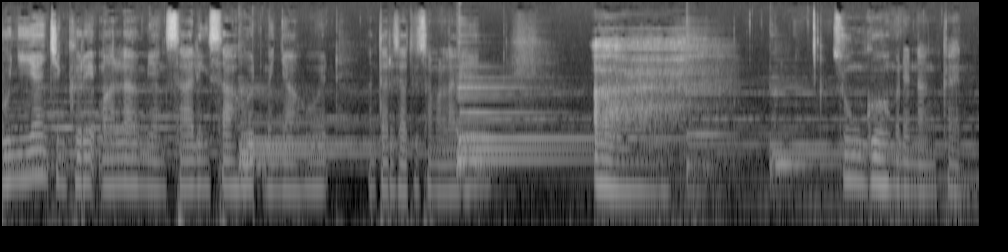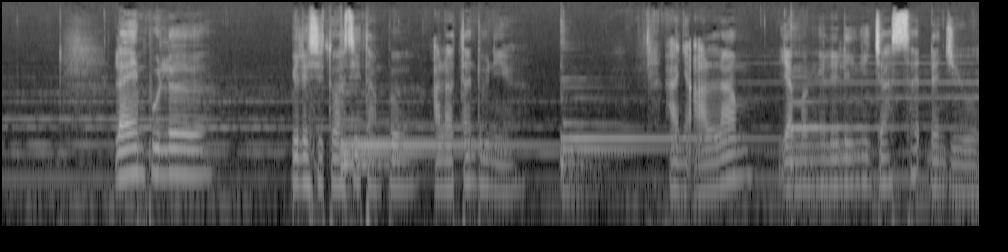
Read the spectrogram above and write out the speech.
Bunyian cengkerik malam yang saling sahut menyahut Antara satu sama lain Ah, Sungguh menenangkan Lain pula Bila situasi tanpa alatan dunia hanya alam yang mengelilingi jasad dan jiwa.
